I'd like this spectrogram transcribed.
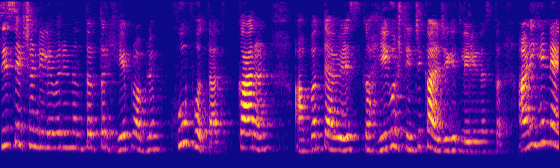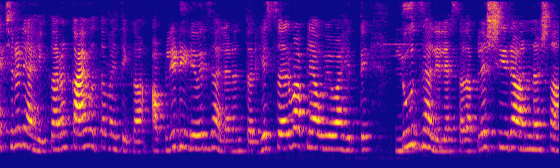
सी सेक्शन डिलिव्हरी नंतर तर हे प्रॉब्लेम खूप होतात कारण आपण त्यावेळेस काही गोष्टींची काळजी घेतलेली नसतं. आणि हे नॅचरली आहे कारण काय होतं माहितीये का? आपली डिलिव्हरी झाल्यानंतर हे सर्व आपले अवयव आहेत ते लूज झालेले असतात. आपल्या शिरा नशा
